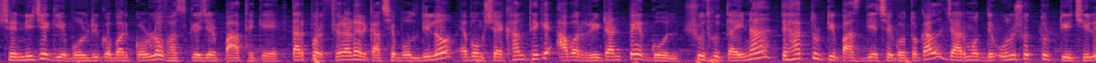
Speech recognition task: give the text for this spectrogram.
সে নিজে গিয়ে বল রিকভার করল ভাস্কেজের পা থেকে। তারপর ফেরানের কাছে বল দিল এবং সেখান থেকে আবার রিটার্ন পেয়ে গোল। শুধু তাই না, তেহাত্তরটি পাস দিয়েছে গতকাল, যার মধ্যে উনসত্তরটি ছিল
